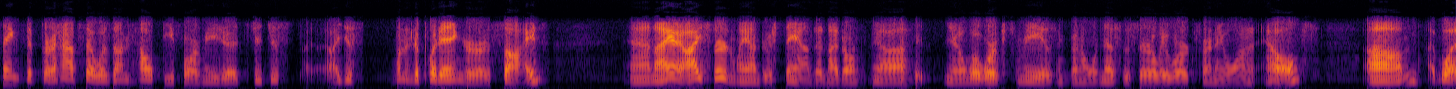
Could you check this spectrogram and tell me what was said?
think that perhaps that was unhealthy for me to to just I just wanted to put anger aside. And I I certainly understand and I don't uh you know what works for me isn't going to necessarily work for anyone else. Um what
